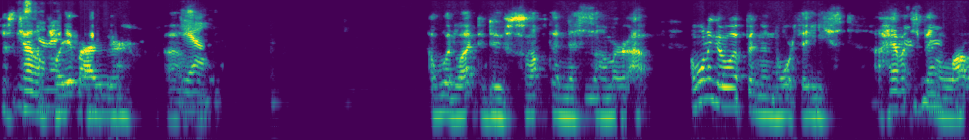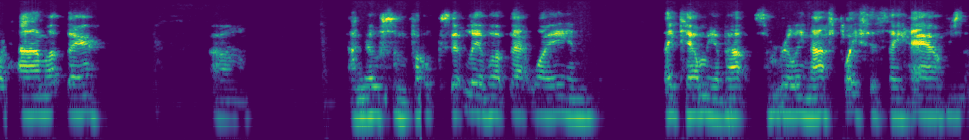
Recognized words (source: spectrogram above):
Just Just kind kinda- of play it by ear. Um, Yeah. I would like to do something this summer. I, I want to go up in the Northeast. I haven't spent a lot of time up there. Um, I know some folks that live up that way, and they tell me about some really nice places they have. So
